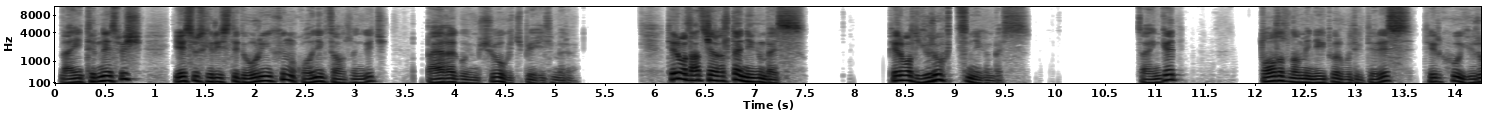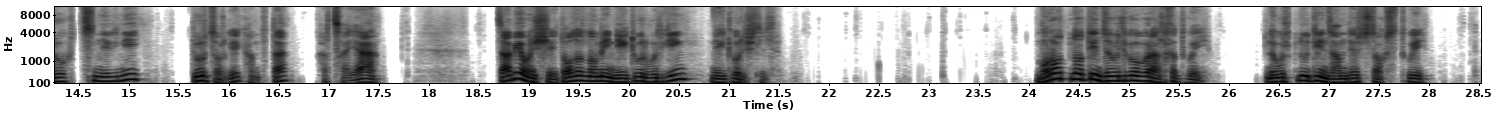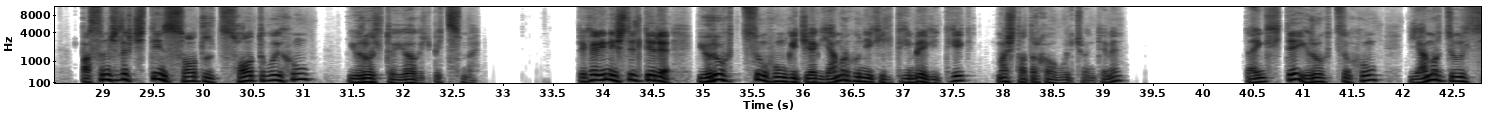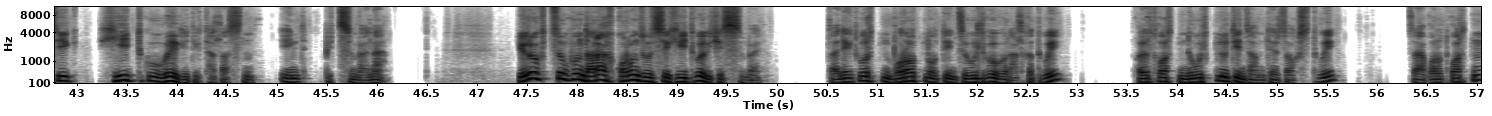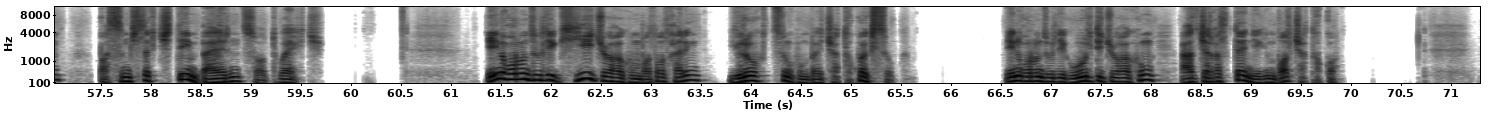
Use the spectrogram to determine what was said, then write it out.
На энэ тэрнээс биш Есүс Христэд өөрийнх нь гуниг зовлон гэж байгаагүй юм шүү гэж би хэлмээр байна. Тэр бол аз жаргалтай нэгэн байсан. Тэр бол өрөөгдсөн нэгэн байсан. За ингээд дуулал номын 1-р бүлэг дээрээс тэрхүү өрөөгдсөн нэгний дүр зургийг хамтдаа харцгаая. За би уншия. Дуулал номын 1-р бүлгийн 1-р ишлэл. Буруутнуудын зөвлөгөөгөөр алхадаггүй. Нүгэлтнүүдийн зам дээрч зогсдоггүй. Басамжлагчдын суудалд суудаггүй хүн ерөөлтөө ёо гэж бичсэн байна. Тэгэхээр энэ ишлэл дээр ерөөгдсөн хүн гэж яг ямар хүнийг хэлдэг юм бэ гэдгийг маш тодорхой өгүүлж байна тийм ээ. За ингэхдээ ерөөгдсөн хүн ямар зүйлсийг хийдгүү вэ гэдэг талаас нь энд бичсэн байна. Ерөөгдсөн хүн дараах гурван зүйлсийг хийдгүү гэж хэлсэн байна. За нэгдүгüүрт нь буруутнуудын зөвлөгөөгөөр алхадаггүй. Хоёрдугаарт нүгэлтнүүдийн зам дээр зогсдоггүй. За гуравдугаарт нь басамжлагчдын байранд суудаггүй гэж. Энэ гурван зүйлийг хийж байгаа хүн бол харин ерөөгдсөн хүн байж чадахгүй гэсэн үг. Энэ гурван зүйлийг үйлдэж байгаа хүн аз жаргалтай нэгэн болж чадахгүй.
